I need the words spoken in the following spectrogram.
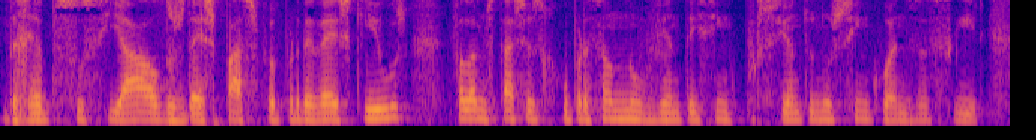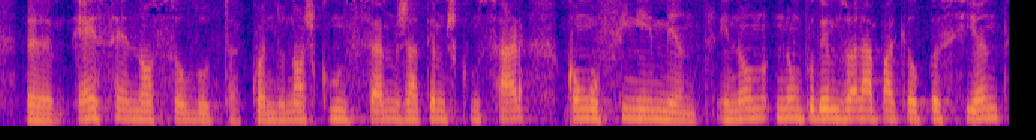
de rede social, dos 10 passos para perder 10 quilos, falamos de taxas de recuperação de 95% nos 5 anos a seguir. Eh, essa é a nossa luta. Quando nós começamos, já temos que começar com o fim em mente e não, não podemos olhar para aquele paciente,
